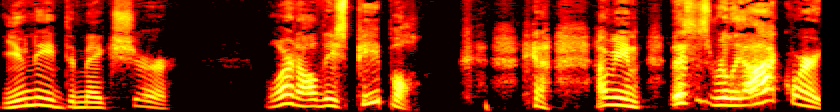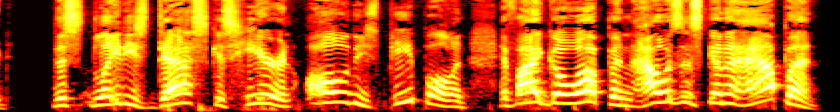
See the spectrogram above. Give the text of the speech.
You need to make sure. Lord, all these people. I mean, this is really awkward. This lady's desk is here and all of these people. And if I go up, and how is this going to happen?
